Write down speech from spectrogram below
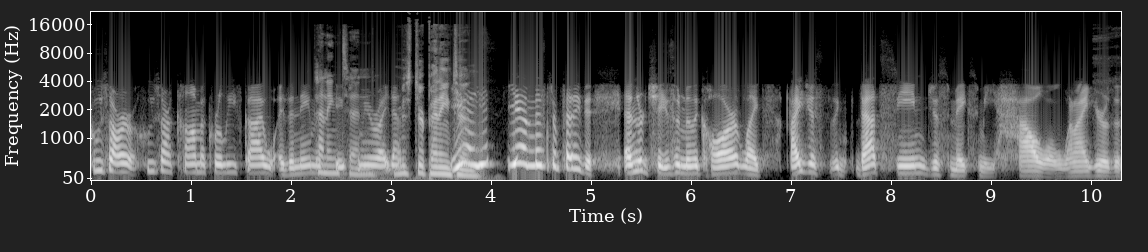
who's our who's our comic relief guy? The name escapes Pennington. me right now. Mr. Pennington. Yeah, yeah, yeah, Mr. Pennington. And they're chasing him in the car. Like, I just think that scene just makes me howl when I hear the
